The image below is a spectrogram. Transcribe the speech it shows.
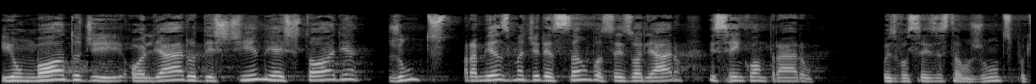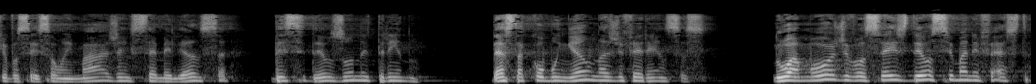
e um modo de olhar o destino e a história juntos, para a mesma direção vocês olharam e se encontraram pois vocês estão juntos porque vocês são imagem semelhança desse Deus unitrino, desta comunhão nas diferenças. No amor de vocês, Deus se manifesta.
